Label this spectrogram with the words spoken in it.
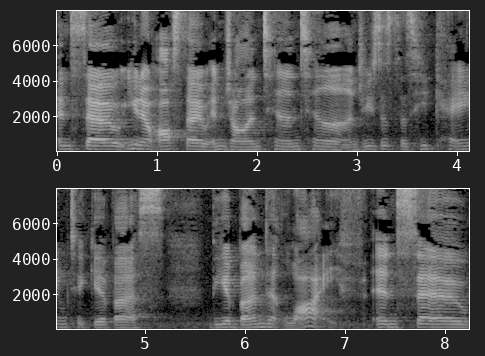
And so, you know, also in John 10 10, Jesus says he came to give us the abundant life and so,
